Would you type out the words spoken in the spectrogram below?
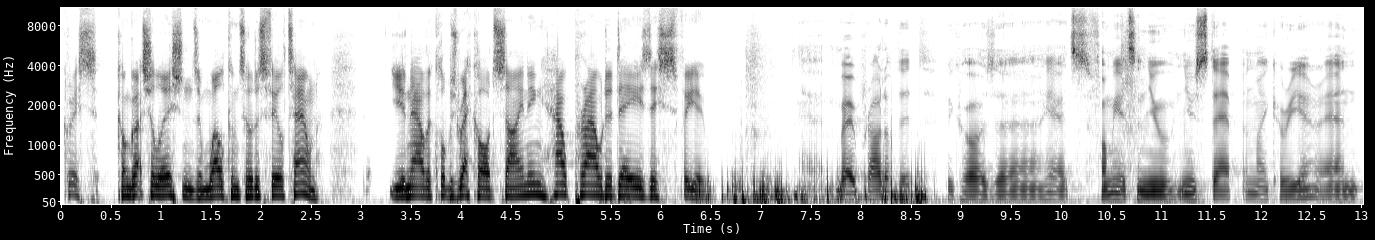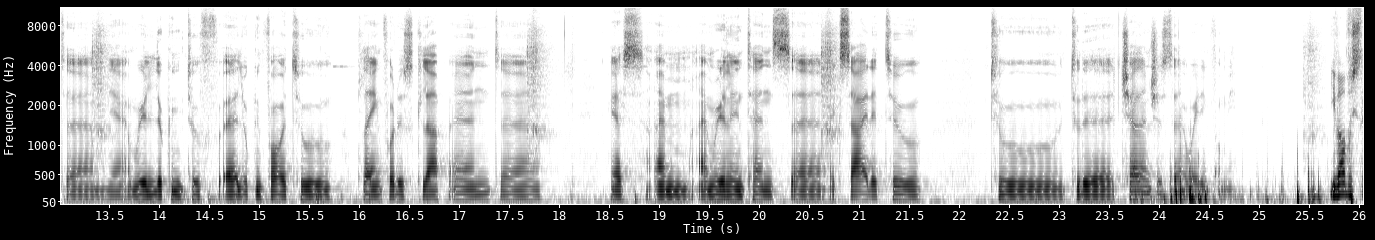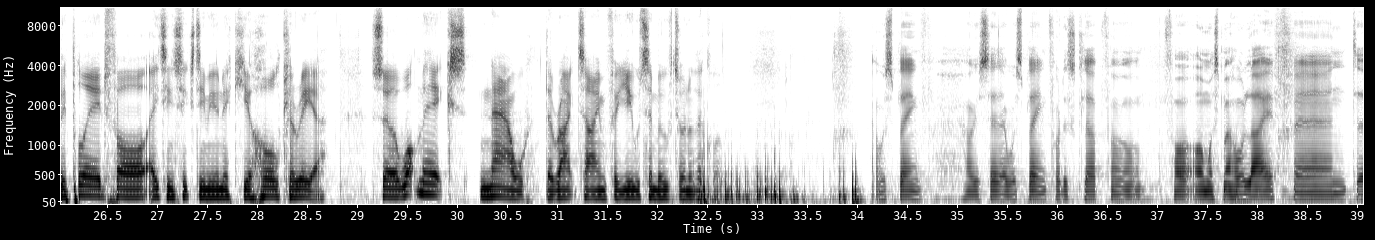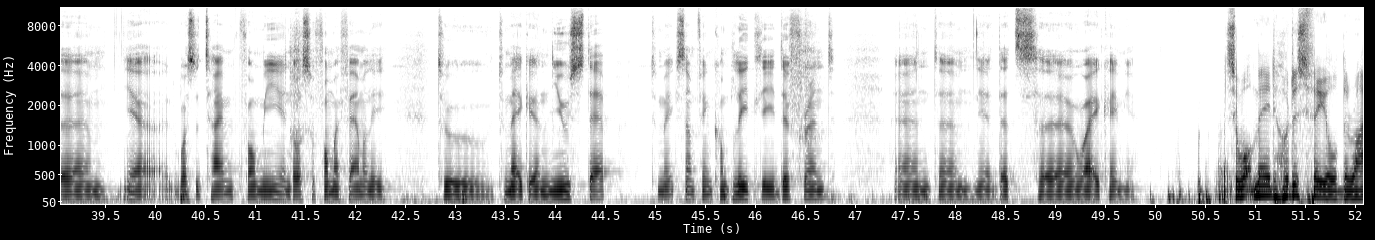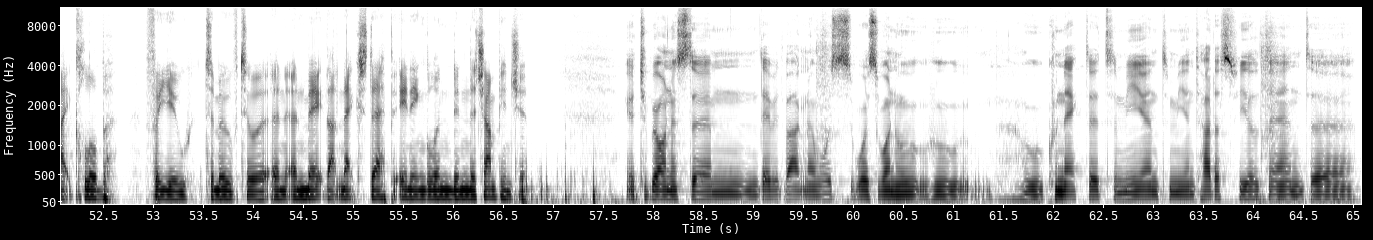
Chris, congratulations and welcome to Huddersfield Town. You're now the club's record signing. How proud a day is this for you? Yeah, I'm very proud of it because uh, yeah, it's for me it's a new new step in my career, and um, yeah, I'm really looking to uh, looking forward to playing for this club, and uh, yes, I'm I'm really intense, uh, excited to to to the challenges that are waiting for me. You've obviously played for 1860 Munich your whole career. So, what makes now the right time for you to move to another club? I was playing, how you said, I was playing for this club for for almost my whole life, and um, yeah, it was a time for me and also for my family to to make a new step, to make something completely different, and um, yeah, that's uh, why I came here. So, what made Huddersfield the right club for you to move to and, and make that next step in England in the Championship? Yeah, to be honest, um, David Wagner was was one who who who connected me and me and Huddersfield, and uh,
